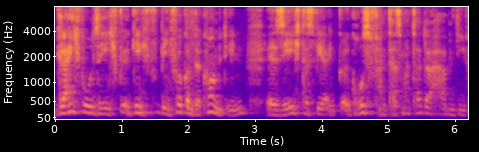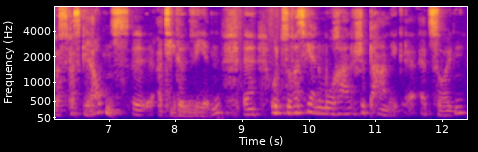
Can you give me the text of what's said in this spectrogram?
gleichwohl sehe ich, bin ich vollkommen d'accord mit Ihnen, äh, sehe ich, dass wir große Phantasmata da haben, die was fast Glaubensartikel mhm. werden äh, und sowas wie eine moralische Panik äh, erzeugen,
